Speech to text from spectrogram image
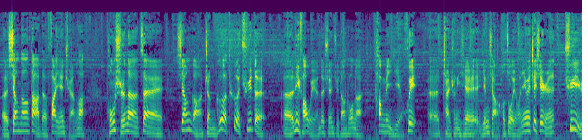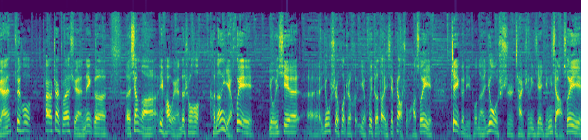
呃相当大的发言权了。同时呢，在香港整个特区的呃立法委员的选举当中呢，他们也会呃产生一些影响和作用，因为这些人区议员最后他要站出来选那个呃香港立法委员的时候，可能也会。有一些呃优势，或者也会得到一些票数哈，所以这个里头呢，又是产生一些影响。所以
